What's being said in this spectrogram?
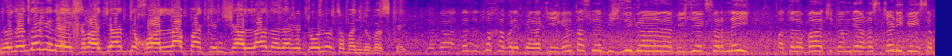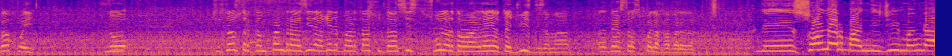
نو د دغه د اخراجات د خو الله پاک ان شاء الله د دغه ټولو څه بندوبست کوي دا د دوه خبرې پیدا کیږي نه تاسو بجلی ګران بجلی اکثر نه او طلبه چې کوم دی هغه سټډي کوي سبق وایي نو چې تاسو تر کمپاوند راځي دا غیر پر تاسو داسې سولر ته وړلای او تجویز دي زما دا تاسو په خبره ده د سولر باندې جی منګه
